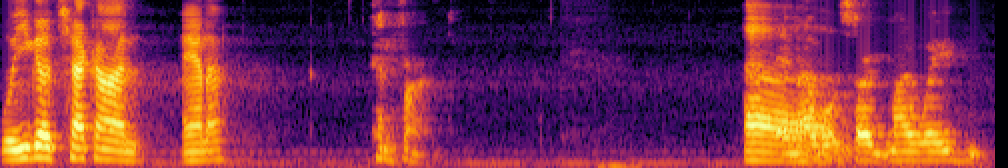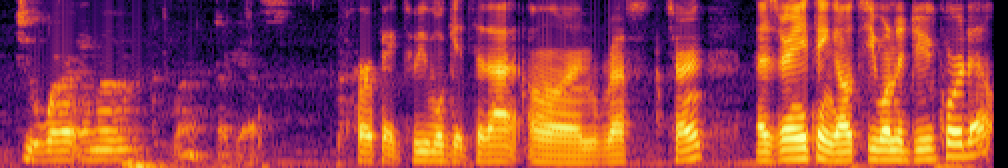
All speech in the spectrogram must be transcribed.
Will you go check on Anna? Confirmed. Uh, and I will start my way to where Emma left, I guess. Perfect. We will get to that on Rust's turn. Is there anything else you want to do, Cordell?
